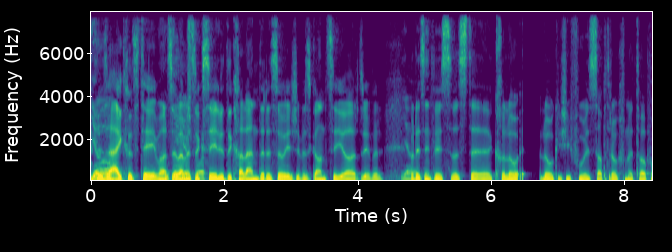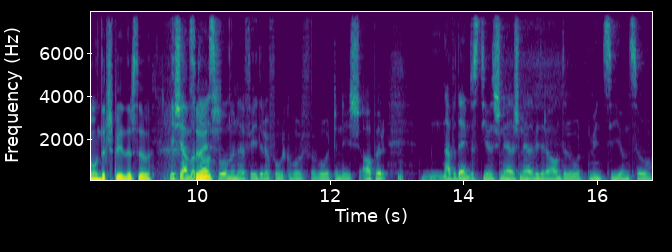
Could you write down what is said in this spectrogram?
ja, heikles Thema, also, wenn man so Sport. sieht, wie der Kalender so ist, über das ganze Jahr drüber. ja. Oder jetzt nicht wissen, was der Kolo logische Fußabdruck von einem Top 100 Spieler. So. Ist ja immer So das, ist- wo man Federer vorgeworfen worden ist. Aber neben dem, dass die schnell, schnell wieder an anderen Ort müssen sein und so,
